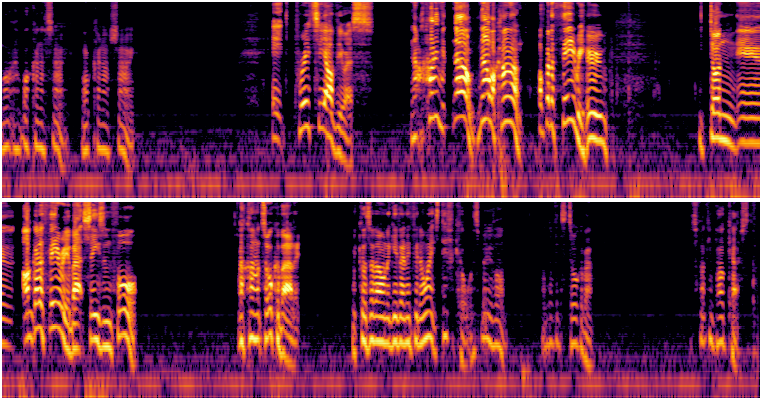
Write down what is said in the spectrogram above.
What what can I say? What can I say? It's pretty obvious. No, I can't even. No, no, I can't. I've got a theory. Who done? Uh, I've got a theory about season four. I can't talk about it because I don't want to give anything away. It's difficult. Let's move on. I've nothing to talk about. It's a fucking podcast.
